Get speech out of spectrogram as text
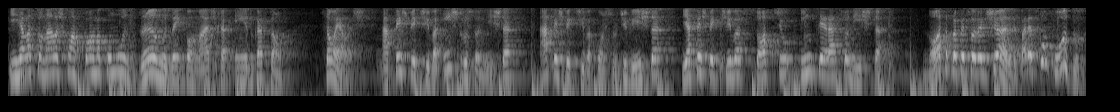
e relacioná-las com a forma como usamos a informática em educação. São elas a perspectiva instrucionista, a perspectiva construtivista e a perspectiva socio-interacionista. Nossa, professor Alexandre, parece confuso.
